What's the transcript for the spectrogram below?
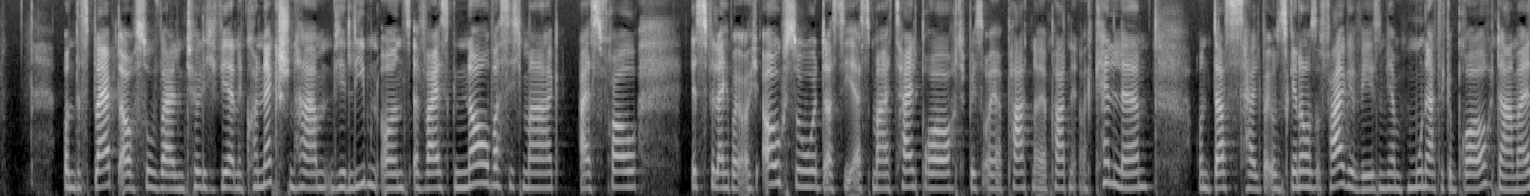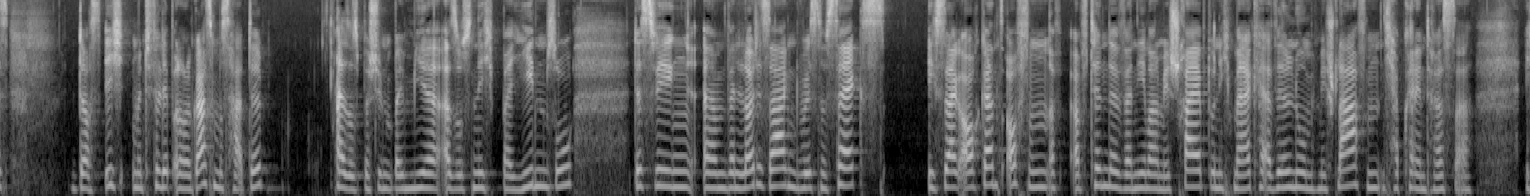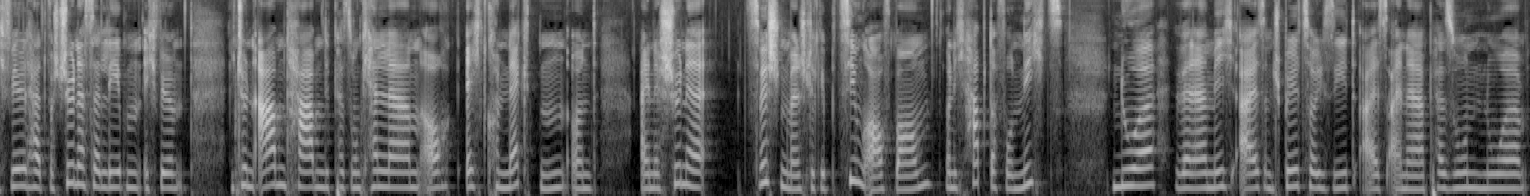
Und das bleibt auch so, weil natürlich wir eine Connection haben. Wir lieben uns. Er weiß genau, was ich mag. Als Frau ist vielleicht bei euch auch so, dass ihr erstmal Zeit braucht, bis euer Partner, euer Partner euch kennenlernt. Und das ist halt bei uns genauso der Fall gewesen. Wir haben Monate gebraucht damals, dass ich mit Philipp einen Orgasmus hatte. Also es ist bestimmt bei mir, also es ist nicht bei jedem so. Deswegen, ähm, wenn Leute sagen, du willst nur Sex, ich sage auch ganz offen auf, auf Tinder, wenn jemand mir schreibt und ich merke, er will nur mit mir schlafen, ich habe kein Interesse. Ich will halt was Schönes erleben, ich will einen schönen Abend haben, die Person kennenlernen, auch echt connecten und eine schöne zwischenmenschliche Beziehung aufbauen. Und ich habe davon nichts, nur wenn er mich als ein Spielzeug sieht, als eine Person nur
